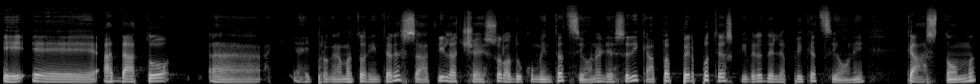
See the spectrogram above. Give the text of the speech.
e eh, ha dato ai programmatori interessati l'accesso alla documentazione, agli SDK per poter scrivere delle applicazioni custom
